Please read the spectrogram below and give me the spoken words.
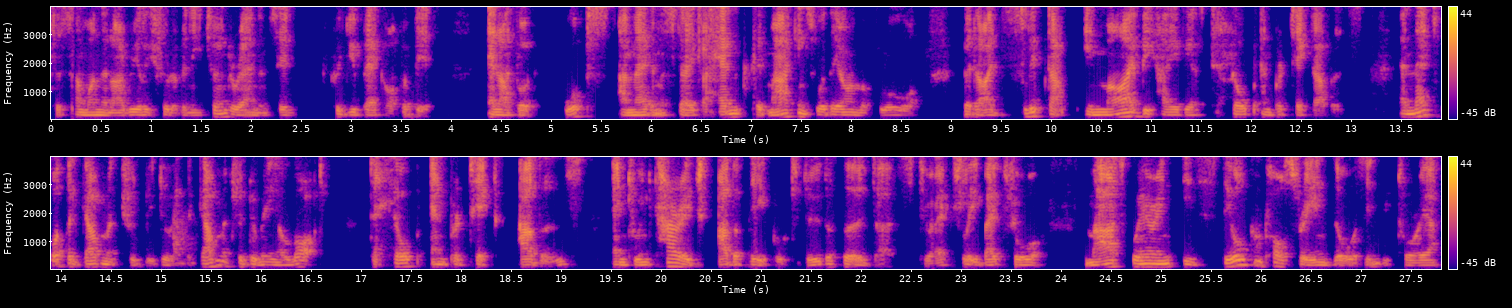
to someone than I really should have. And he turned around and said, Could you back off a bit? And I thought, Whoops, I made a mistake. I hadn't, the markings were there on the floor, but I'd slipped up in my behavior to help and protect others. And that's what the government should be doing. The government should be doing a lot to help and protect others and to encourage other people to do the third dose, to actually make sure Mask wearing is still compulsory indoors in Victoria,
